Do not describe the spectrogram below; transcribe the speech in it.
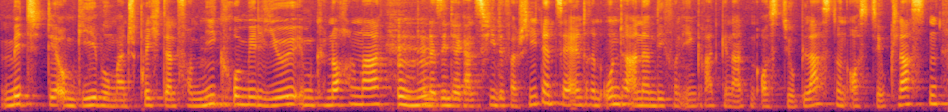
mit der Umgebung. Man spricht dann vom Mikromilieu im Knochenmark, mhm. denn da sind ja ganz viele verschiedene Zellen drin, unter anderem die von Ihnen gerade genannten Osteoblasten und Osteoklasten.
